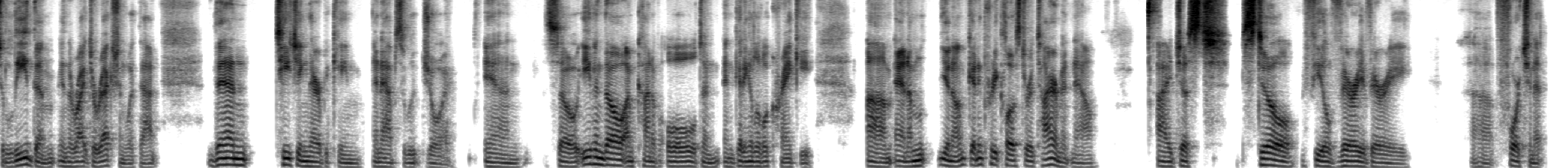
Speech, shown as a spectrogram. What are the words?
to lead them in the right direction with that, then teaching there became an absolute joy. And so even though I'm kind of old and, and getting a little cranky, um, and I'm, you know, I'm getting pretty close to retirement now. I just still feel very, very uh, fortunate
